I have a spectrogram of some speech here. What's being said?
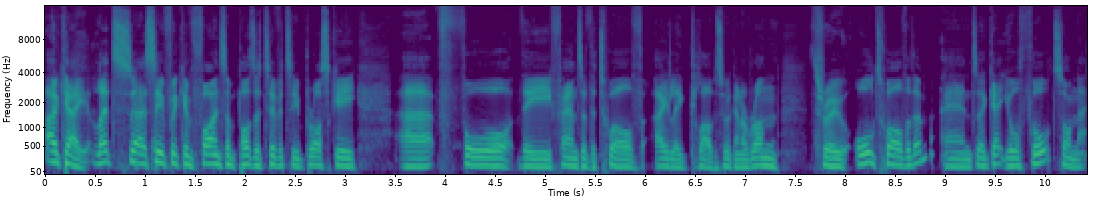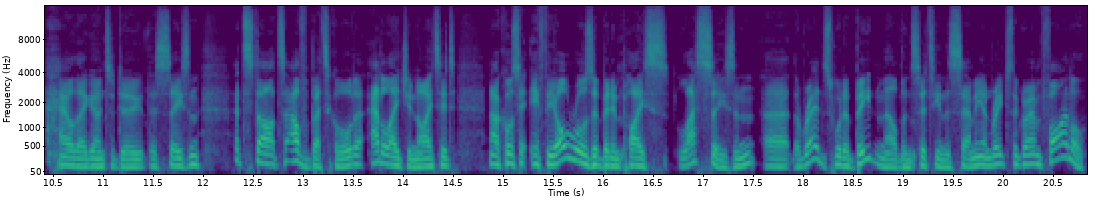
okay, let's uh, see if we can find some positivity, Broski, uh, for the fans of the 12 A League clubs. We're going to run through all 12 of them and uh, get your thoughts on how they're going to do this season. It starts alphabetical order. Adelaide United. Now, of course, if the old rules had been in place last season, uh, the Reds would have beaten Melbourne City in the semi and reached the grand final.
